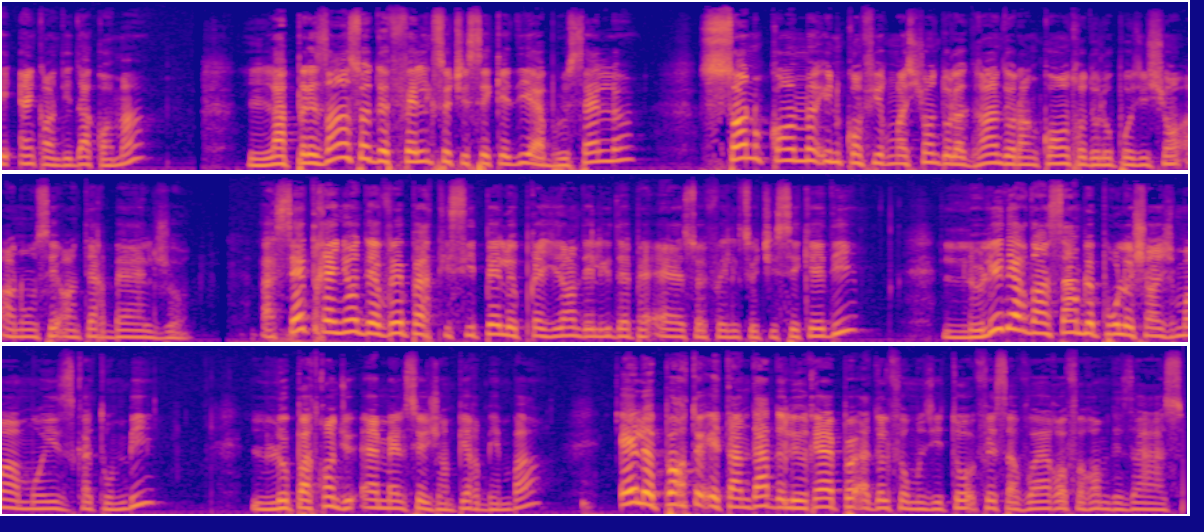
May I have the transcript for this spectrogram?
et un candidat commun La présence de Félix Tshisekedi à Bruxelles sonne comme une confirmation de la grande rencontre de l'opposition annoncée en terre belge. À cette réunion devrait participer le président de l'UDPS Félix Tshisekedi, le leader d'ensemble pour le changement Moïse Katumbi, le patron du MLC Jean-Pierre Bemba et le porte-étendard de l'UREP Adolphe Mouzito fait savoir au Forum des As.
